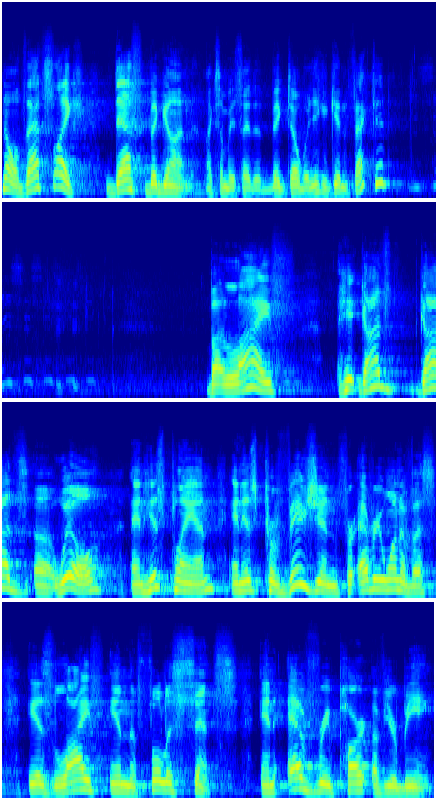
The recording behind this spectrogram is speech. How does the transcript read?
No, that's like death begun. Like somebody said, the big toe, but you could get infected. But life, God's, God's uh, will and His plan and His provision for every one of us is life in the fullest sense in every part of your being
